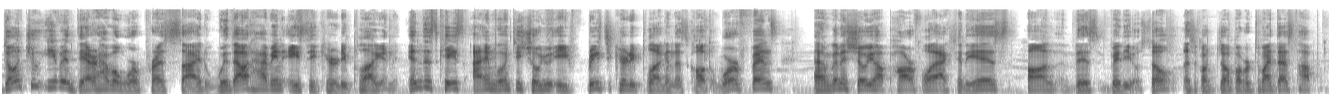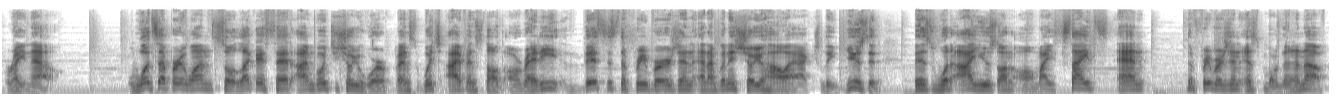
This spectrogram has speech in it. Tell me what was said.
don't you even dare have a WordPress site without having a security plugin. In this case, I am going to show you a free security plugin that's called WordFence, and I'm going to show you how powerful it actually is on this video. So let's go jump over to my desktop right now. What's up everyone? So like I said, I'm going to show you WordFence, which I've installed already. This is the free version and I'm going to show you how I actually use it. This is what I use on all my sites and the free version is more than enough.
